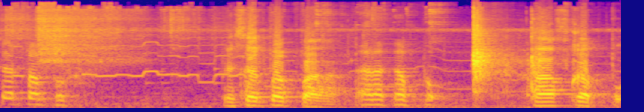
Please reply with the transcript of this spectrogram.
సర్పప్పు పెసరపప్ప? అరకప్పు. హాఫ్ కప్పు.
